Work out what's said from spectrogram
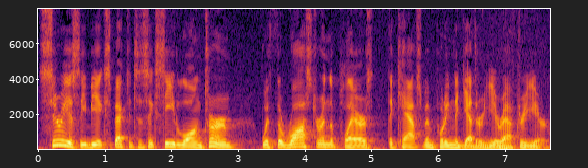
seriously be expected to succeed long term with the roster and the players the Caps been putting together year after year?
